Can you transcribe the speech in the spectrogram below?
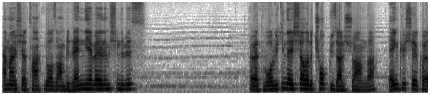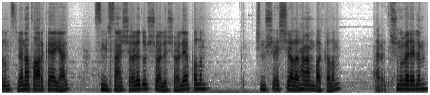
Hemen şöyle tanklı o zaman bir Renly'e verelim şimdi biz. Evet Warwick'in de eşyaları çok güzel şu anda. En köşeye koyalım. Renat arkaya gel. Simic sen şöyle dur. Şöyle şöyle yapalım. Şimdi şu eşyalara hemen bakalım. Evet şunu verelim.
